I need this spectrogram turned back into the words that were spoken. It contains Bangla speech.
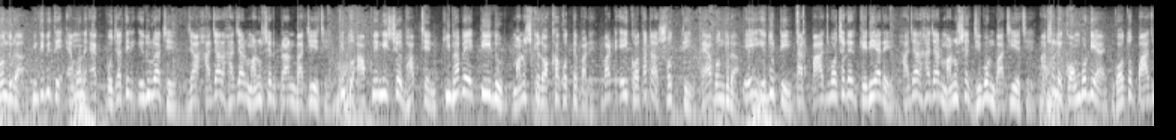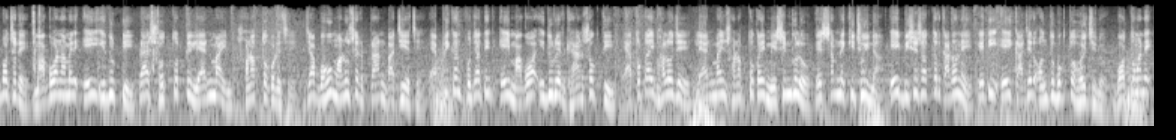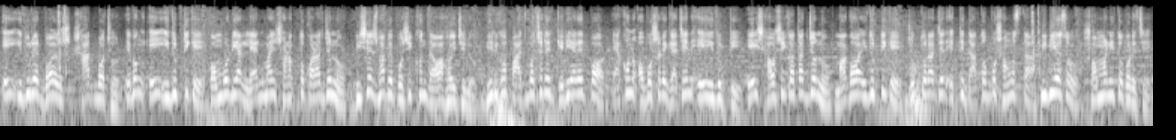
বন্ধুরা, পৃথিবীতে এমন এক প্রজাতির ইঁদুর আছে যা হাজার হাজার মানুষের প্রাণ বাঁচিয়েছে। কিন্তু আপনি নিশ্চয় ভাবছেন, কীভাবে একটি ইঁদুর মানুষকে রক্ষা করতে পারে? বাট এই কথাটা সত্যি। হ্যাঁ বন্ধুরা, এই ইঁদুরটি তার পাঁচ বছরের কেরিয়ারে হাজার হাজার মানুষের জীবন বাঁচিয়েছে। আসলে কম্বোডিয়ায় গত পাঁচ বছরে মাগোয়া নামের এই ইঁদুরটি প্রায় সত্তরটি ল্যান্ডমাইন শনাক্ত করেছে, যা বহু মানুষের প্রাণ বাঁচিয়েছে। আফ্রিকান প্রজাতির এই মাগোয়া ইঁদুরের ঘ্রাণ শক্তি এতটাই ভালো যে ল্যান্ডমাইন শনাক্তকারী মেশিনগুলো এর সামনে কিছুই না। এই বিশেষত্বের কারণে এটি এই কাজের অন্তর্ভুক্ত হয়েছিল। বর্তমানে এই ইঁদুরের বয়স সাত বছর এবং এই ইঁদুরটিকে কম্বোডিয়ার ল্যান্ডমাইন শনাক্ত করার জন্য বিশেষভাবে প্রশিক্ষণ দেওয়া হয়েছিল। দীর্ঘ পাঁচ বছরের কেরিয়ারের পর এখন অবসরে গেছেন এই ইঁদুরটি। এই সাহসিকতার জন্য মাগোয়া ইঁদুরটিকে যুক্তরাজ্যের একটি দাতব্য সংস্থা পিডিএসও সম্মানিত করেছে।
